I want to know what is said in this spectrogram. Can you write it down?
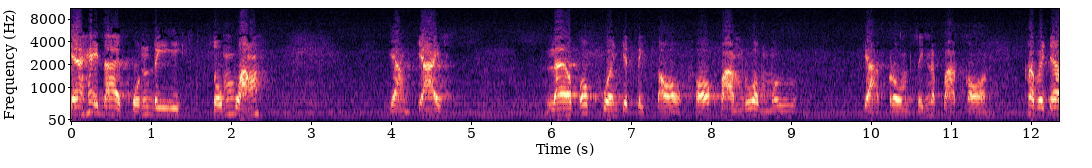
จะให้ได้ผลดีสมหวัง อย่างใจ แล้วก็ควรจะติดต่อขอความร่วมมือ จากกรมศิลปากร ข้าพเจ้า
